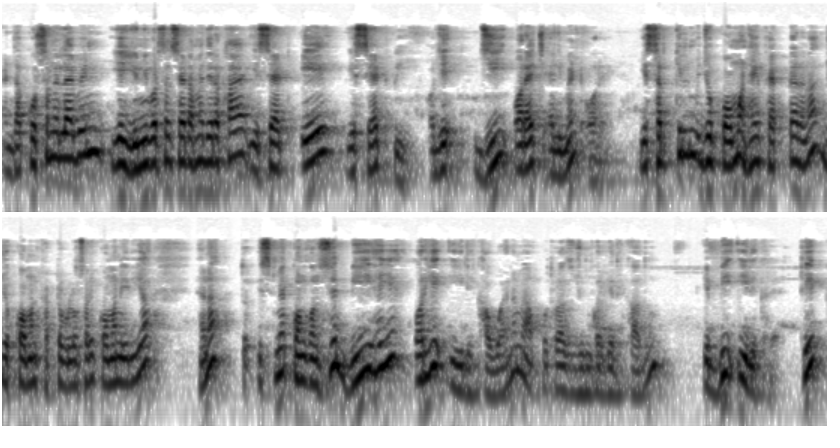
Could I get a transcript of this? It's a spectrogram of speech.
and the question eleven ये यूनिवर्सल सेट हमें दे रखा है, ये सेट ए ये सेट बी और ये जी और एच एलिमेंट और है. ये सर्किल में जो कॉमन है फैक्टर है ना, जो कॉमन फैक्टर बोलो सॉरी कॉमन एरिया है ना? तो इसमें कौन कौन से? बी है ये और ये ई e लिखा हुआ है ना? मैं आपको थोड़ा सा जूम करके दिखा दूँ। ये बी ई e लिख रहे हैं, ठीक?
